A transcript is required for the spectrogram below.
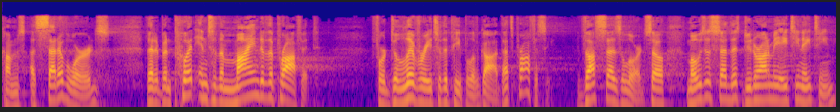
comes a set of words that have been put into the mind of the prophet for delivery to the people of God. That's prophecy. Thus says the Lord. So Moses said this, Deuteronomy 18 18.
